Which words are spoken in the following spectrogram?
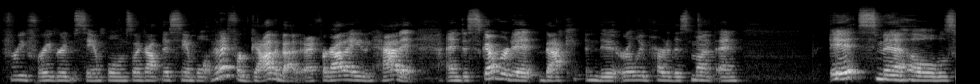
free fragrance sample. And so I got this sample and then I forgot about it. I forgot I even had it and discovered it back in the early part of this month. And it smells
